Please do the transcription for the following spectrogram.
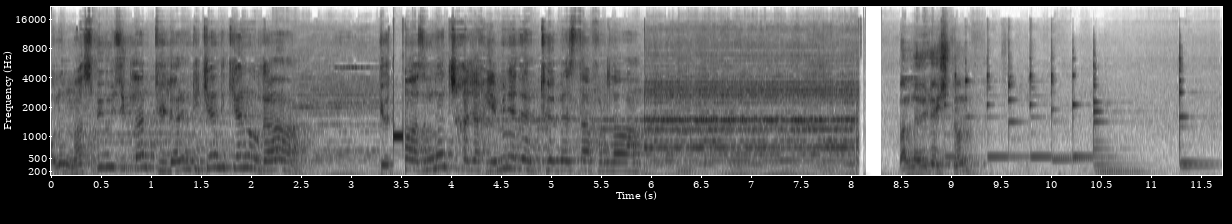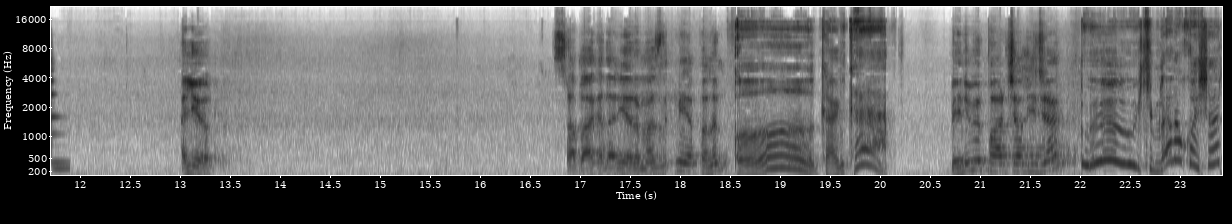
Oğlum nasıl bir müzik lan? Tüylerim diken diken oldu ha. Göt ağzımdan çıkacak yemin ederim. Tövbe estağfurullah. Vallahi öyle işte oğlum. Alo. Sabaha kadar yaramazlık mı yapalım? Oo kanka. Beni mi parçalayacaksın? Oo, kim lan o koşar?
